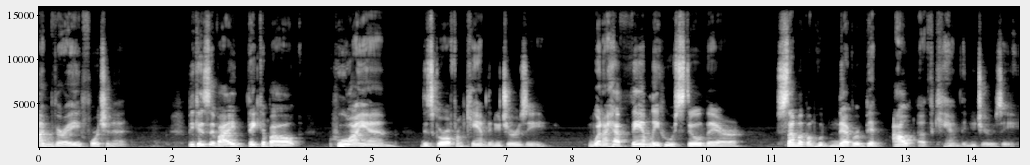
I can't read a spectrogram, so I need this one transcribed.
I'm very fortunate because if I think about who I am, this girl from Camden, New Jersey, when I have family who are still there, some of them who've never been out of Camden, New Jersey.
